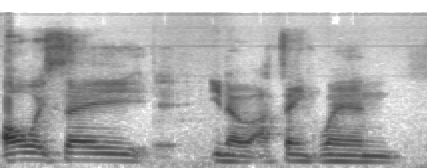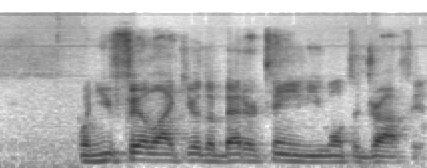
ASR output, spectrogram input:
always say, you know, I think when when you feel like you're the better team, you want to drive it.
